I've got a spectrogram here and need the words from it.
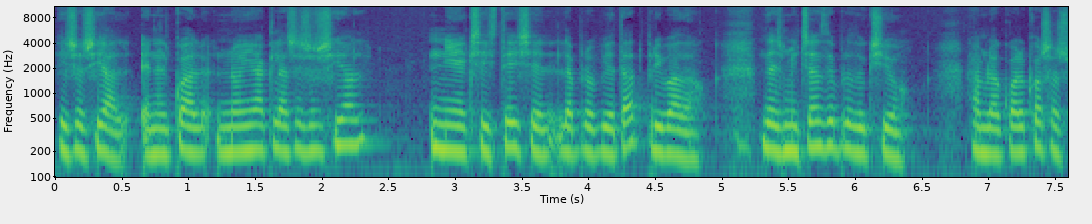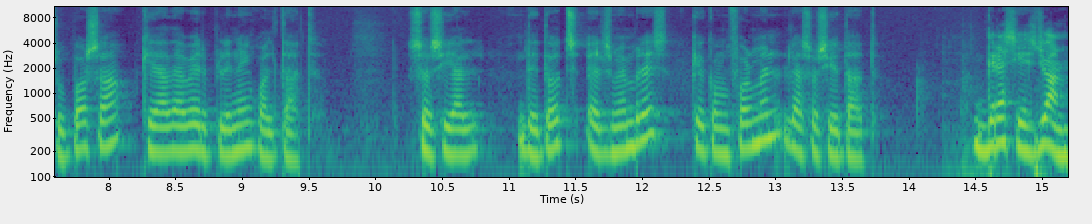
i social en el qual no hi ha classe social ni existeix la propietat privada dels mitjans de producció, amb la qual cosa suposa que ha d'haver plena igualtat social de tots els membres que conformen la societat. Gràcies, Joan.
